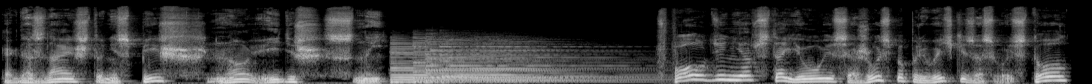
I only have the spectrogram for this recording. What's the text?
когда знаешь, что не спишь, но видишь сны. В полдень я встаю и сажусь по привычке за свой стол,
